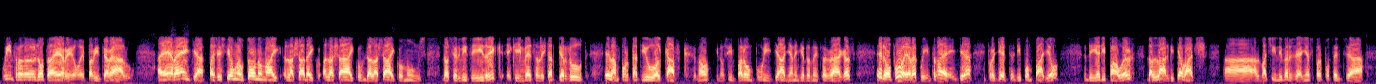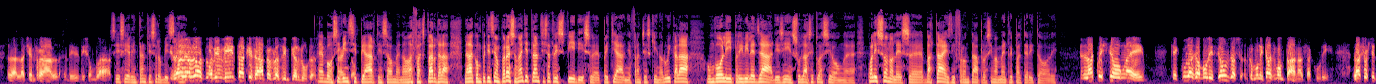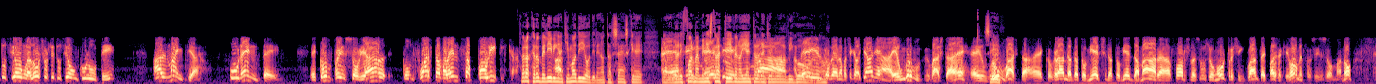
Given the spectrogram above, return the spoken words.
contro il aereo e per interalo era anche per gestione autonoma lasciata da lasciare ai comuni dal servizio idrico e che invece è stato perduto e l'hanno portato giù al CAFC, no? che non si imparò un po' in Chiagna queste ragas e dopo era qui anche il progetto di pompaggio di Eddie Power dal lago di Chiavac al bacino di Versegnas per potenziare la, la centrale di, di Somblaro. Sì, sì, era in tanti serobis. La, la, l'abbiamo vinta, che esatto, la si perduta. Eh, boh, si ecco. vince piarti, insomma, no? Al far parte della, della, competizione, però sono anche tanti altri sfidi, eh, Pettiarni e Franceschino. Lui calà un voli privilegiati sì, sulla situazione. Eh, quali sono le battaglie di fronte prossimamente per il territorio? La questione è che con l'abolizione della comunità montana, la sostituzione, la loro sostituzione con l'UTI, al mantia un ente eh, comprensoriale con forte valenza politica. Però che robe living ah. anche in modo iodile, no? Tal senso che eh, eh, la riforma sì, amministrativa eh, non entra dentro a vigore. Beh, il governo, perché la Chiania è un gruppo vasta, eh? è un sì. gruppo vasta, ecco, grande da Tomiezzi, da Tomiezzi, da Mara, forse lassù sono oltre 50 e passa chilometri, insomma, no?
